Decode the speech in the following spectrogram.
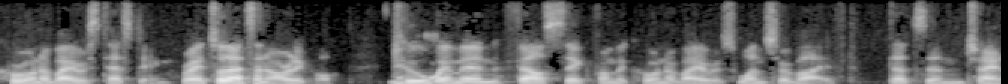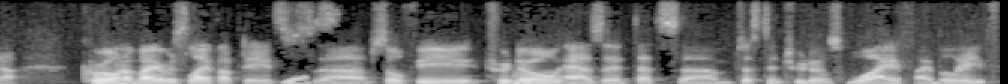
coronavirus testing, right? So that's an article. Two women fell sick from the coronavirus, one survived. That's in China. Coronavirus life updates. Yes. Um, Sophie Trudeau mm-hmm. has it. That's um, Justin Trudeau's wife, I believe.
